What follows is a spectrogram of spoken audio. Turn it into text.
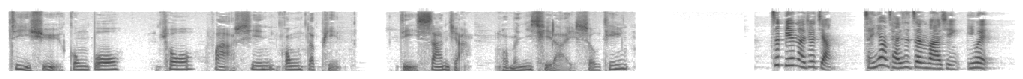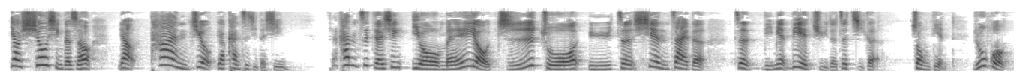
继续公播《初法心功德品》第三讲，我们一起来收听。这边呢，就讲怎样才是正发心，因为要修行的时候，要探究，要看自己的心，看自己的心有没有执着于这现在的。这里面列举的这几个重点，如果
